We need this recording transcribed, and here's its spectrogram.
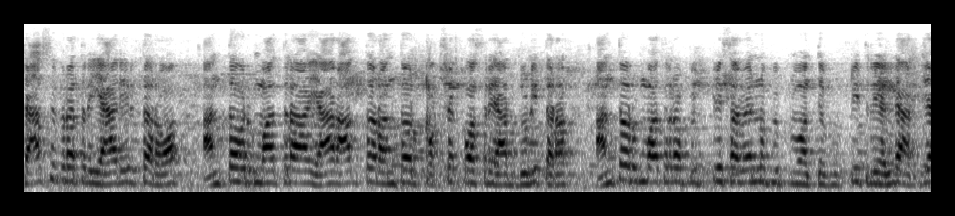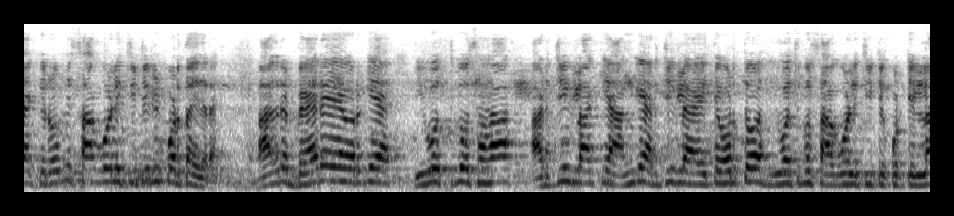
ಶಾಸಕರ ಹತ್ರ ಯಾರು ಇರ್ತಾರೋ ಅಂಥವ್ರಿಗೆ ಮಾತ್ರ ಯಾರು ಆಗ್ತಾರೋ ಅಂಥವ್ರ ಪಕ್ಷಕ್ಕೋಸ್ಕರ ಯಾರು ದುಡಿತಾರೋ ಅಂಥವ್ರಿಗೆ ಮಾತ್ರ ಫಿಫ್ಟಿ ಸೆವೆನ್ ಫಿಫ್ಟಿ ಮತ್ತು ಫಿಫ್ಟಿ ತ್ರೀಯಲ್ಲಿ ಅರ್ಜಿ ಹಾಕಿರೋರಿಗೆ ಸಾಗುವಳಿ ಚೀಟಿಗಳು ಕೊಡ್ತಾ ಇದ್ದಾರೆ ಆದರೆ ಬೇರೆಯವ್ರಿಗೆ ಇವತ್ತಿಗೂ ಸಹ ಅರ್ಜಿಗಳು ಹಾಕಿ ಹಂಗೆ ಅರ್ಜಿಗಳು ಐತೆ ಹೊರತು ಇವತ್ತಿಗೂ ಸಾಗುವಳಿ ಚೀಟಿ ಕೊಟ್ಟಿಲ್ಲ.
